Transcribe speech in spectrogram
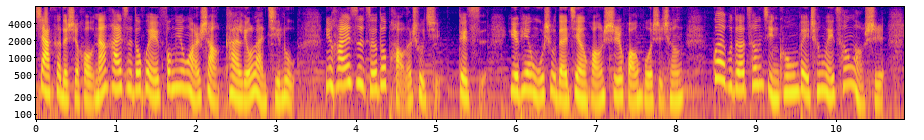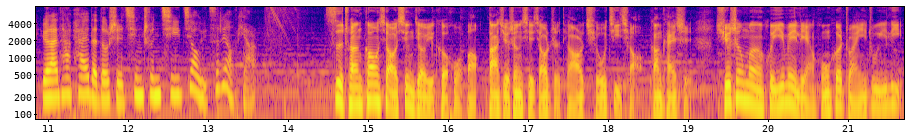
下课的时候，男孩子都会蜂拥而上看浏览记录，女孩子则都跑了出去。对此，阅片无数的鉴黄师黄博士称：“怪不得苍井空被称为苍老师，原来他拍的都是青春期教育资料片儿。”四川高校性教育课火爆，大学生写小纸条求技巧。刚开始，学生们会因为脸红和转移注意力，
